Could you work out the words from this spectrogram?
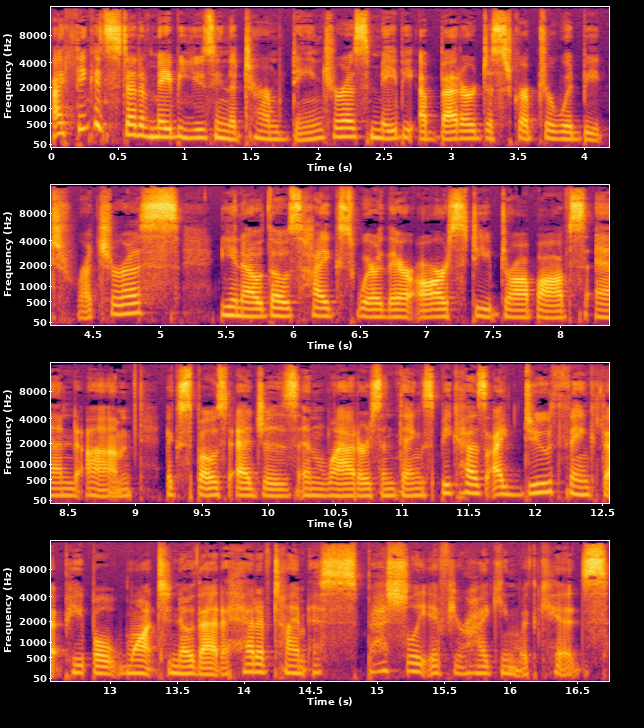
I think instead of maybe using the term dangerous, maybe a better descriptor would be treacherous. You know, those hikes where there are steep drop offs and um, exposed edges and ladders and things, because I do think that people want to know that ahead of time, especially if you're hiking with kids.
